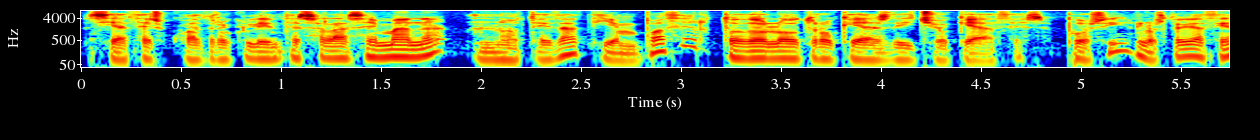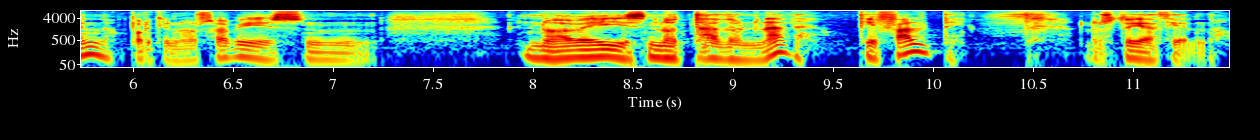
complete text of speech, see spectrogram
si haces cuatro clientes a la semana, no te da tiempo a hacer todo lo otro que has dicho que haces. Pues sí, lo estoy haciendo, porque no sabéis, no habéis notado nada que falte. Lo estoy haciendo.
